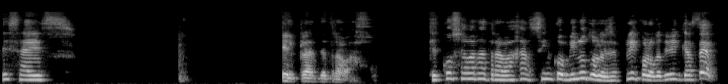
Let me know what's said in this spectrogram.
Esa es el plan de trabajo. ¿Qué cosa van a trabajar? Cinco minutos les explico lo que tienen que hacer.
